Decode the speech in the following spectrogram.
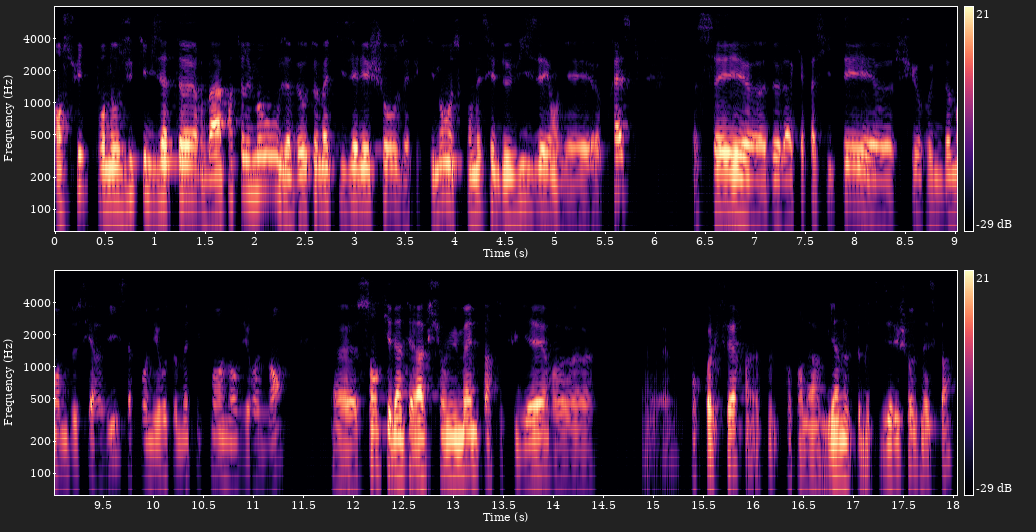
Ensuite, pour nos utilisateurs, bah, à partir du moment où vous avez automatisé les choses, effectivement, ce qu'on essaie de viser, on y est euh, presque, c'est euh, de la capacité euh, sur une demande de service à fournir automatiquement un environnement sans qu'il y ait d'interaction humaine particulière. pourquoi le faire quand on a bien automatisé les choses, n'est-ce pas?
